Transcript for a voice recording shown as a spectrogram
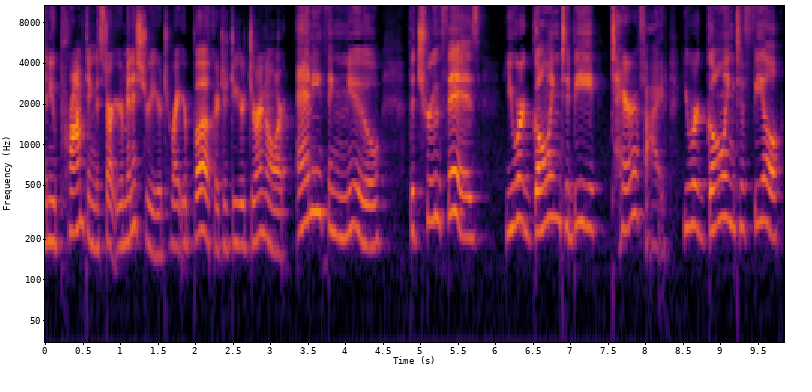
a new prompting to start your ministry or to write your book or to do your journal or anything new, the truth is, you are going to be terrified. You are going to feel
